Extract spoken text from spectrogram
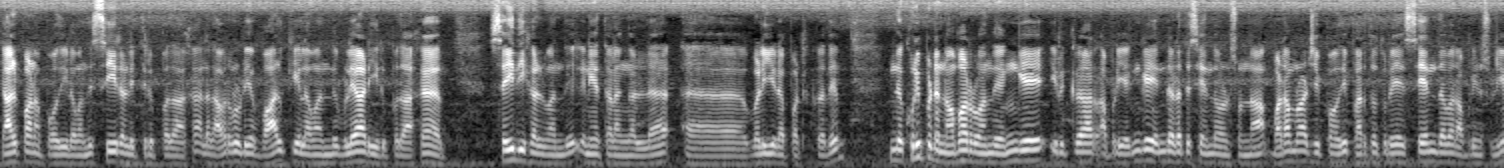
யாழ்ப்பாண பகுதியில் வந்து சீரழித்திருப்பதாக அல்லது அவர்களுடைய வாழ்க்கையில் வந்து விளையாடி இருப்பதாக செய்திகள் வந்து இணையதளங்களில் வெளியிடப்பட்டிருக்கிறது. இந்த குறிப்பிட்ட நபர் வந்து எங்கே இருக்கிறார் அப்படி எங்கே எந்த இடத்தை சேர்ந்தவர்னு சொன்னால் வடமராட்சி பகுதி பருத்தத்துறையை சேர்ந்தவர் அப்படின்னு சொல்லி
